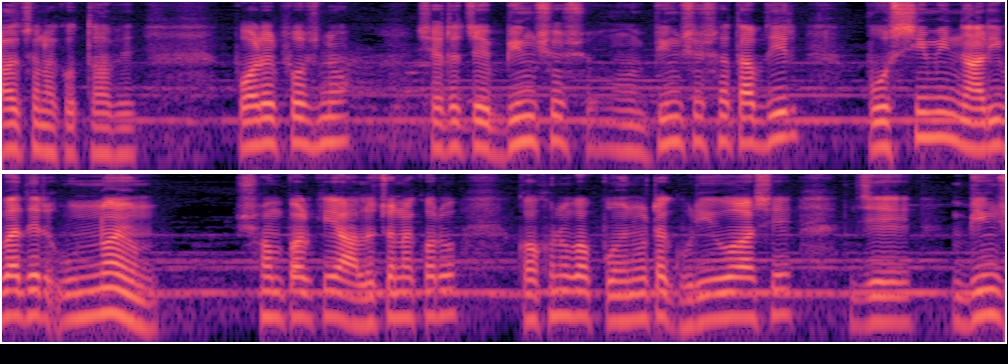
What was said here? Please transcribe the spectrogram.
আলোচনা করতে হবে। পরের প্রশ্ন, সেটা হচ্ছে বিংশ বিংশ শতাব্দীর পশ্চিমী নারীবাদের উন্নয়ন সম্পর্কে আলোচনা করো। কখনো বা প্রশ্নটা ঘুরিয়েও আসে যে বিংশ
